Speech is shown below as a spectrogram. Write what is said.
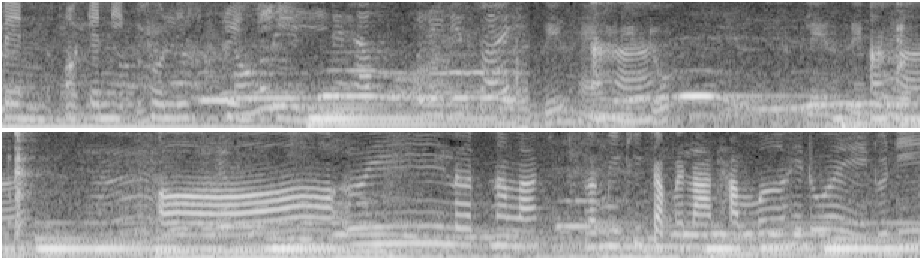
เป็นออร์แกนิกโพลิฟกรีนทีอาหารอาหารอ๋อ เอ้ย เลิศน่ารัก แล้วมีที่จับเวลาทัมเมอร์ให้ด้วย ดูดี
